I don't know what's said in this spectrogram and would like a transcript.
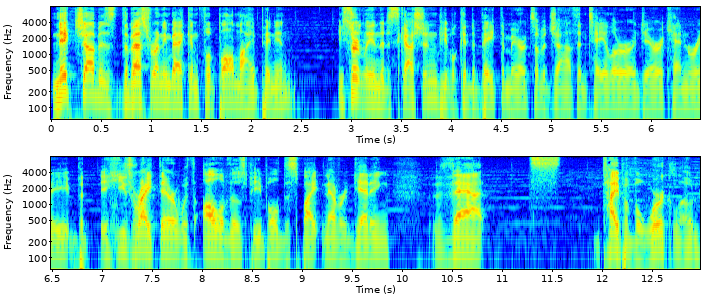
Nick Chubb is the best running back in football, in my opinion. He's certainly in the discussion. People could debate the merits of a Jonathan Taylor or a Derrick Henry, but he's right there with all of those people, despite never getting that type of a workload.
